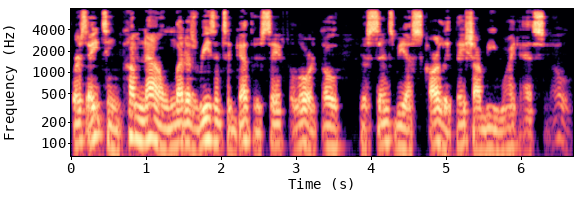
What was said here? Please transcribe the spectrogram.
Verse 18 Come now and let us reason together, saith the Lord. Though your sins be as scarlet, they shall be white as snow.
